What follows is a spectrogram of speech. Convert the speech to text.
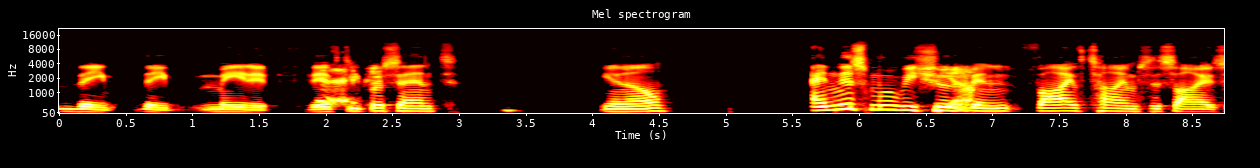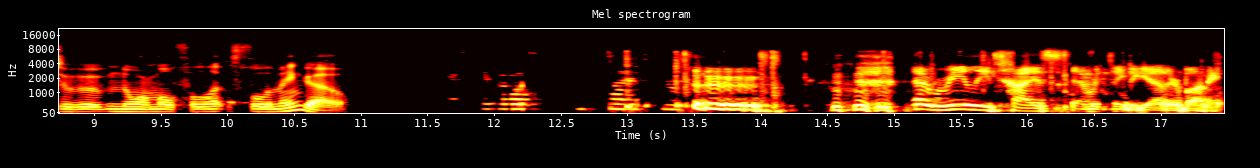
They they made it fifty percent. You know, and this movie should yeah. have been five times the size of a normal fl- flamingo. that really ties everything together, Bunny.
